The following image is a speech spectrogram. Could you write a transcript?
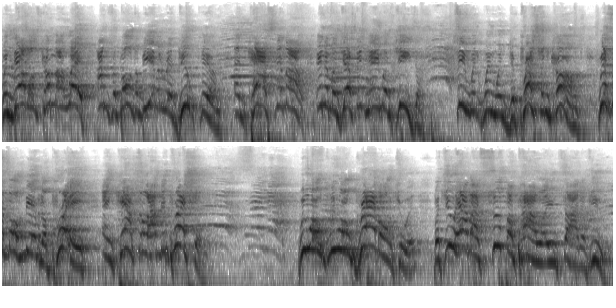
When devils come my way, I'm supposed to be able to rebuke them and cast them out in the majestic name of Jesus. See, when, when, when depression comes, we're supposed to be able to pray and cancel out depression. We won't, we won't grab onto it, but you have a superpower inside of you.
